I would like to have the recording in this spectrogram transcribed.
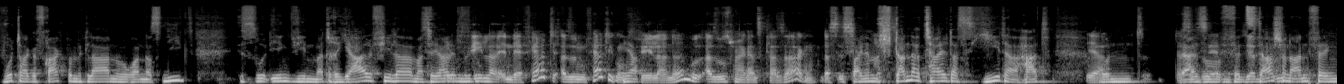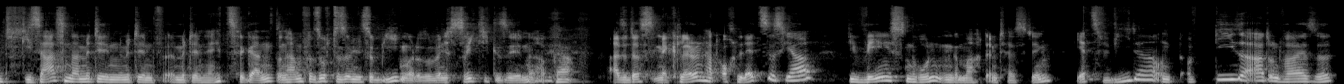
wurde da gefragt bei McLaren, woran das liegt. Ist so irgendwie ein Materialfehler, Ein Materialermüdung. Fehler in der Fert also ein Fertigungsfehler, ne? Mu- Also muss man ja ganz klar sagen. Das ist Bei einem Standardteil, das jeder hat. Ja. Und Das also, wenn es da schon anfängt, Die saßen da mit den, mit den, mit den Hitzeguns und haben versucht, das irgendwie zu biegen oder so, wenn ich das richtig gesehen habe. ja. Also das, McLaren hat auch letztes Jahr die wenigsten Runden gemacht im Testing. Jetzt wieder und auf diese Art und Weise.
